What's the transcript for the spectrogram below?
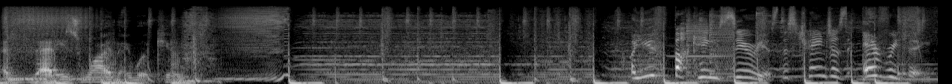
And that is why they were killed. Are you fucking serious? This changes everything.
